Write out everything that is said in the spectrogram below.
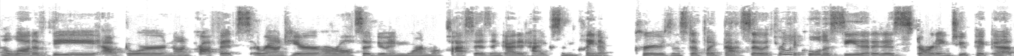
a lot of the outdoor nonprofits around here are also doing more and more classes and guided hikes and cleanup crews and stuff like that. So it's really cool to see that it is starting to pick up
